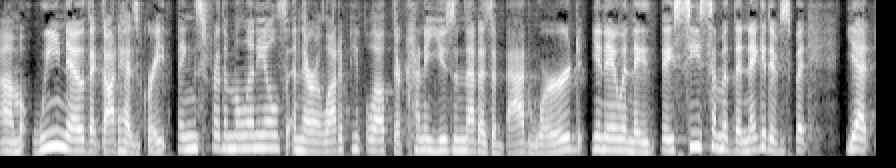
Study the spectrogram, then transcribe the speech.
um, we know that God has great things for the millennials, and there are a lot of people out there kind of using that as a bad word, you know, and they, they see some of the negatives, but yet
